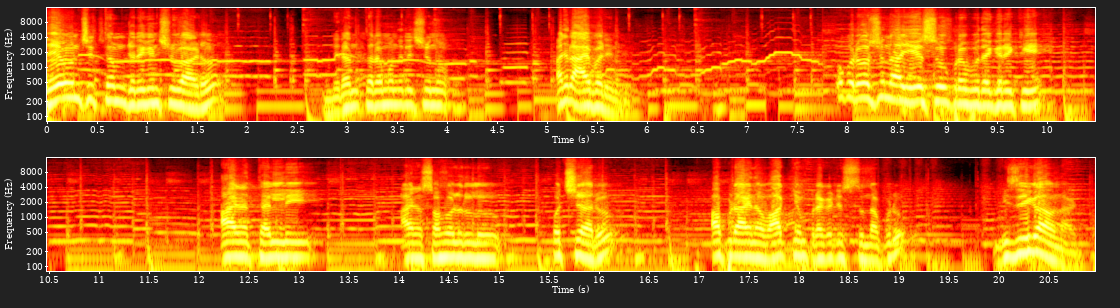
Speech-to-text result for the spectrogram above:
దేవుని చిత్తం జరిగించువాడు నిరంతరము నిలుచును అని రాయబడింది. ఒక రోజున యేసు ప్రభు దగ్గరికి ఆయన తల్లి ఆయన సహోదరులు వచ్చారు. అప్పుడు ఆయన వాక్యం ప్రకటిస్తున్నప్పుడు బిజీగా ఉన్నాడు.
